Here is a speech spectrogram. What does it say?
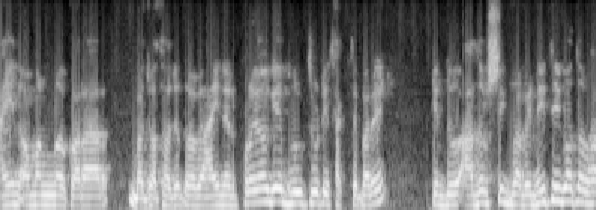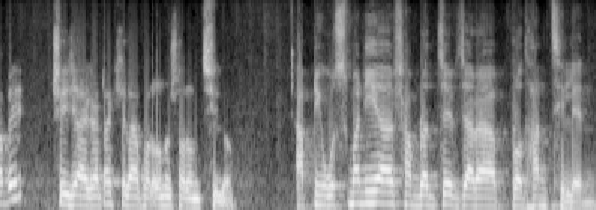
আইন অমান্য করার বা যথাযথভাবে আইনের প্রয়োগে ভুল ত্রুটি থাকতে পারে। কিন্তু আদর্শিকভাবে নীতিগতভাবে সেই জায়গাটা খেলাফার অনুসরণ ছিল। আপনি ওসমানিয়া সাম্রাজ্যের যারা প্রধান ছিলেন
